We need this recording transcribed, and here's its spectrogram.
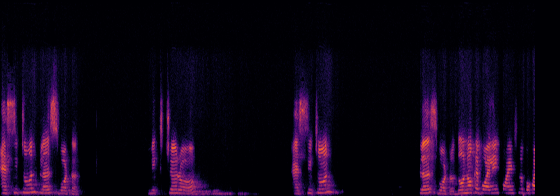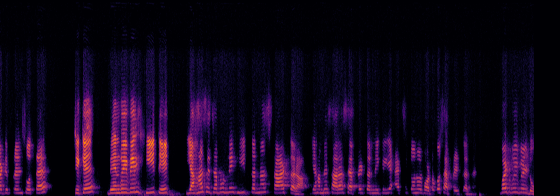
acetone plus water. Mixture of acetone plus water दोनों के बॉइलिंग पॉइंट्स में बहुत डिफरेंस होता है, ठीक है? When we will heat it यहाँ से जब हमने हीट करना स्टार्ट करा, या हमने सारा सेपरेट करने के लिए एसिटोन और वाटर को सेपरेट करना है। वट वी विल डू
